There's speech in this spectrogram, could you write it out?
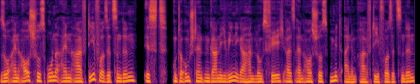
So ein Ausschuss ohne einen AfD-Vorsitzenden ist unter Umständen gar nicht weniger handlungsfähig als ein Ausschuss mit einem AfD-Vorsitzenden.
